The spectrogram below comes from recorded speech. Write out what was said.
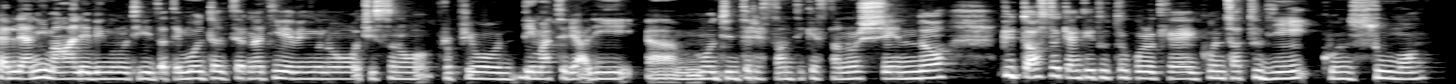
pelle animale vengono utilizzate molte alternative, vengono, ci sono proprio dei materiali ehm, molto interessanti che stanno uscendo, piuttosto che anche tutto quello che è il concetto di consumo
